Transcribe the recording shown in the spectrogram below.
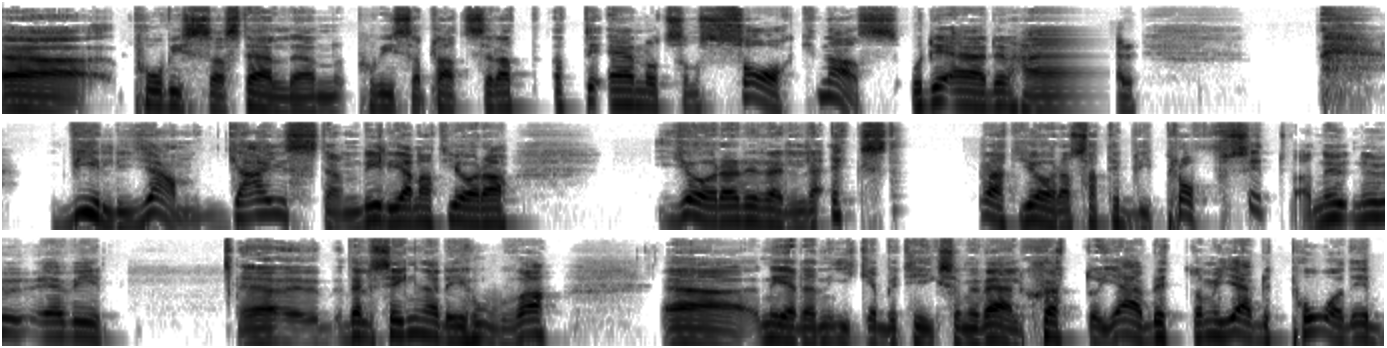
Uh, på vissa ställen, på vissa platser, att, att det är något som saknas. Och det är den här viljan, geisten, viljan att göra, göra det där lilla extra, att göra så att det blir proffsigt. Va? Nu, nu är vi uh, välsignade i Hova uh, med en ICA-butik som är välskött och jävligt, de är jävligt på, det är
